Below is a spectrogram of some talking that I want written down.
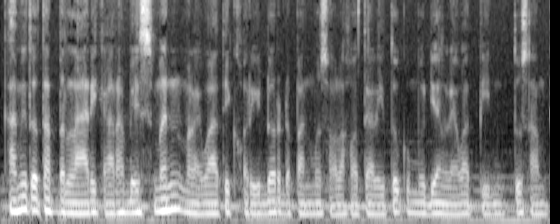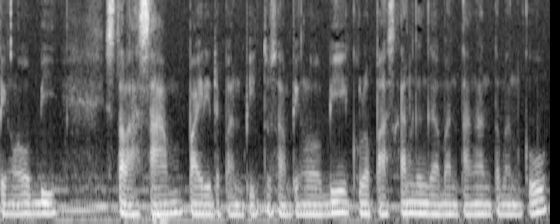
Kami tetap berlari ke arah basement, melewati koridor depan musola hotel itu, kemudian lewat pintu samping lobi. Setelah sampai di depan pintu samping lobi, ku lepaskan genggaman tangan temanku.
